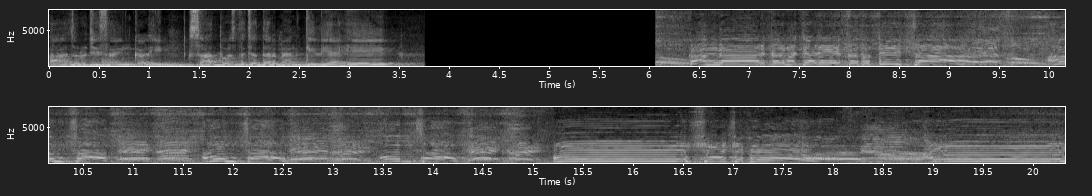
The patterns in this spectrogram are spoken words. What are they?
आज रोजी सायंकाळी सात वाजताच्या दरम्यान केली आहे. कामगार कर्मचारी एकजुटीचा आमचा आमचा आमचा ओ शासक अरे ओ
